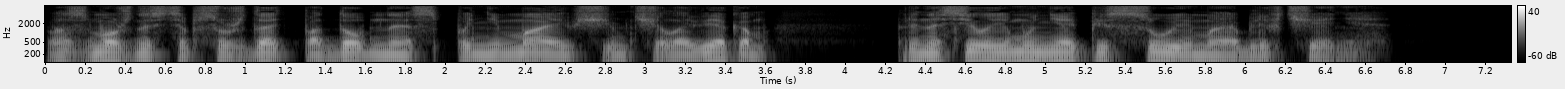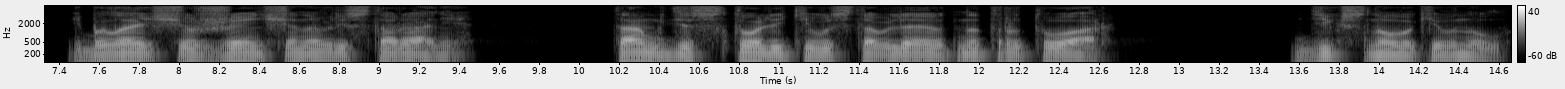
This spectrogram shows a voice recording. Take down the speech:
Возможность обсуждать подобное с понимающим человеком приносила ему неописуемое облегчение. И была еще женщина в ресторане, там, где столики выставляют на тротуар. Дик снова кивнул.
